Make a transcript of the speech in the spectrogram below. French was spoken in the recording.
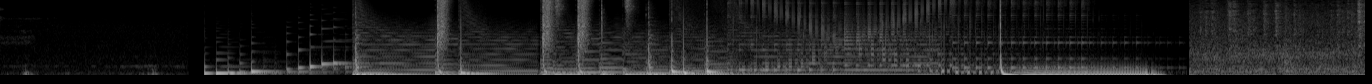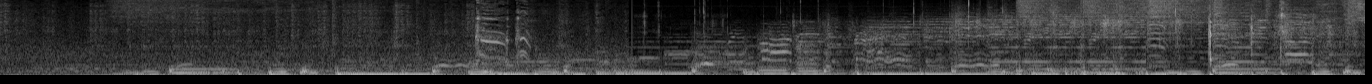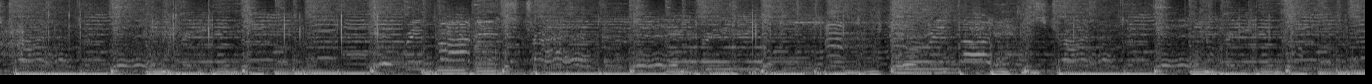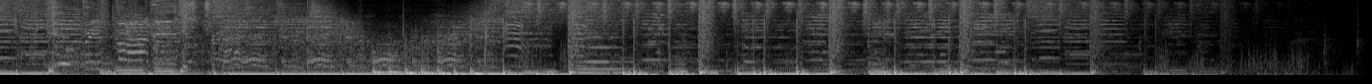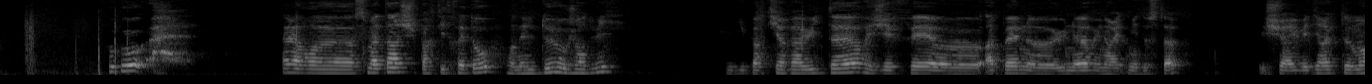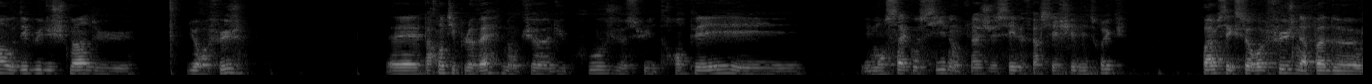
Coucou Alors euh, ce matin je suis parti très tôt, on est le 2 aujourd'hui. J'ai dû partir vers 8h et j'ai fait euh, à peine euh, une heure, une heure et demie de stop. Et je suis arrivé directement au début du chemin du, refuge. Par contre il pleuvait, donc du coup je suis trempé et, mon sac aussi, donc là j'essaye de faire sécher des trucs. Le problème c'est que ce refuge n'a pas de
